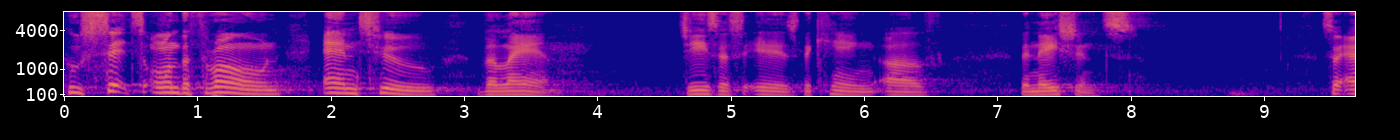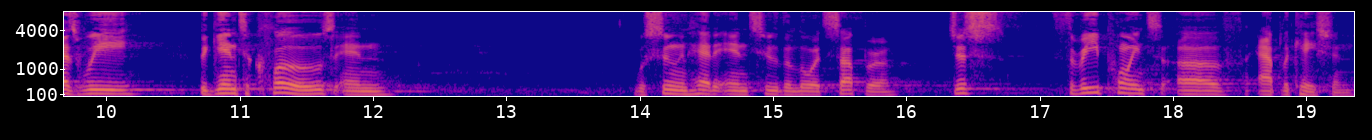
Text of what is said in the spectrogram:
who sits on the throne and to the Lamb. Jesus is the King of the nations. So, as we begin to close and we'll soon head into the Lord's Supper, just three points of application.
